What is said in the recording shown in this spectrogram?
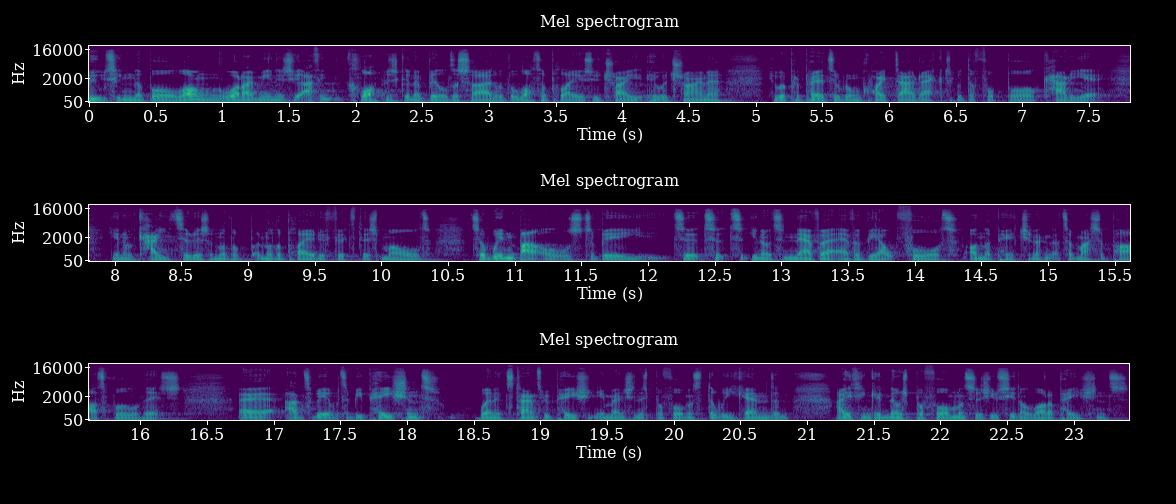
booting the ball long. What I mean is, I think Klopp is going to build a side with a lot of players who try, who are trying to, who are prepared to run quite direct with the football, carry it. You know, Keita is another another player who fits this mould to win battles, to be, to, to, to you know, to never ever be outfought on the pitch, and I think that's a massive part of all of this, uh, and to be able to be patient when it's time to be patient. You mentioned this performance at the weekend, and I think in those performances you've seen a lot of patience,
